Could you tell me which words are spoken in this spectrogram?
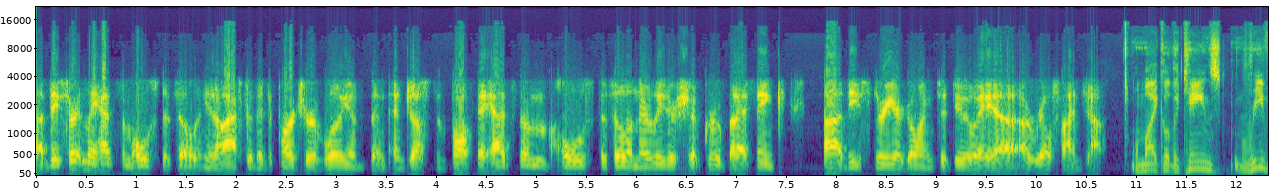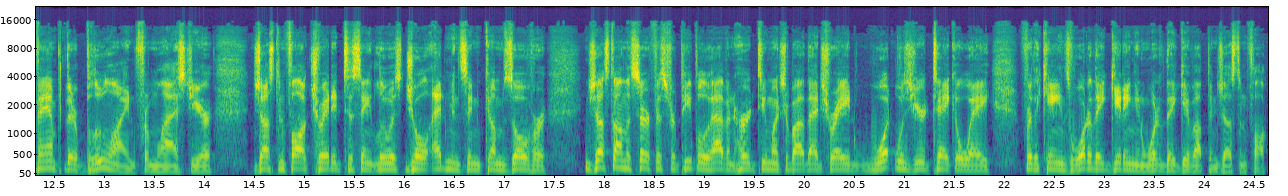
uh, they certainly had some holes to fill. You know, after the departure of Williams and, and Justin Faulk, they had some holes to fill in their leadership group. But I think uh, these three are going to do a a real fine job. Well, Michael, the Canes revamped their blue line from last year. Justin Faulk traded to St. Louis. Joel Edmundson comes over. Just on the surface, for people who haven't heard too much about that trade, what was your takeaway for the Canes? What are they getting, and what did they give up in Justin Faulk?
